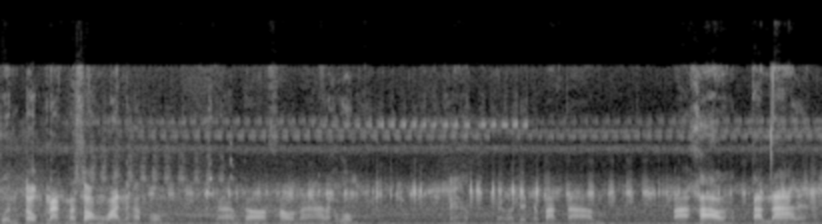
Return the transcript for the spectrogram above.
ฝนตกหนักมาสองวันนะครับ ผม น้ำก็เข้านาแล้วครับผมนะครับแล้วก็เดี๋ยวจะปักตามป่าข้าวนะครับตามนานี่ยครับ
